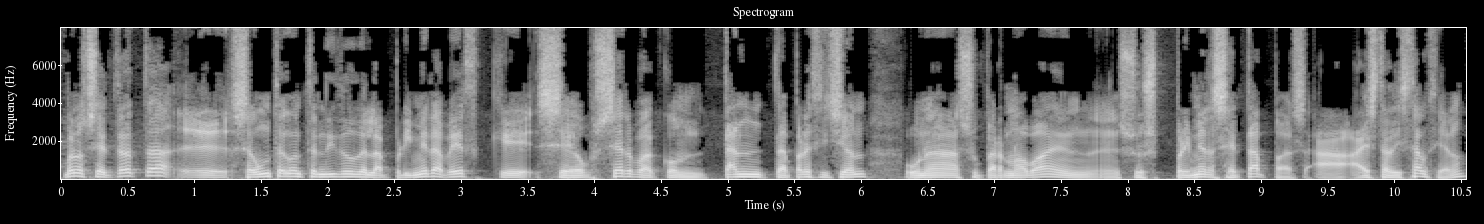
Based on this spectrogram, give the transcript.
Bueno, se trata, eh, según tengo entendido, de la primera vez que se observa con tanta precisión una supernova en, sus primeras etapas a, esta distancia, ¿no?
